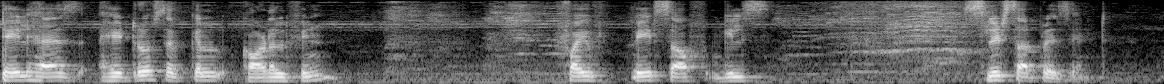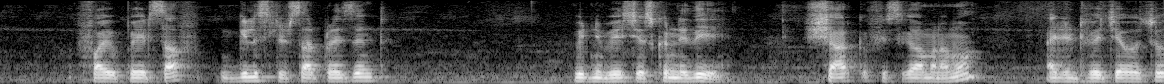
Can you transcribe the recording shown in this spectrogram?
Tail has heterocircle caudal fin, 5 pairs of gills, slits are present. 5 pairs of gill slits are present వీటిని బేస్ చేసుకునేది షార్క్ ఫిష్గా మనము ఐడెంటిఫై చేయవచ్చు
